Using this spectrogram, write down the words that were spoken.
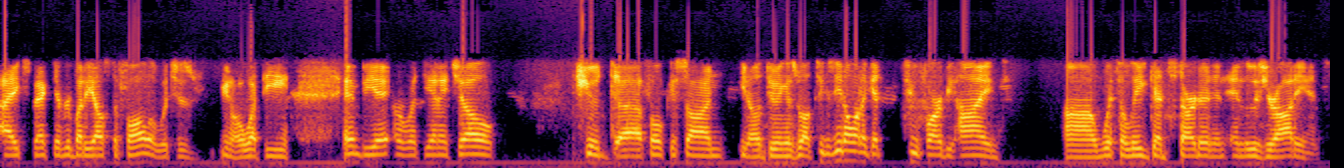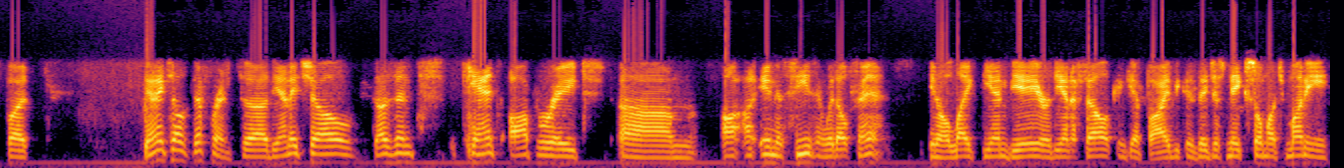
I expect everybody else to follow, which is, you know, what the NBA or what the NHL should uh, focus on, you know, doing as well because you don't want to get too far behind uh, with the league get started and, and lose your audience. But the NHL is different. Uh, the NHL doesn't can't operate um, uh, in a season without fans. You know, like the NBA or the NFL can get by because they just make so much money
